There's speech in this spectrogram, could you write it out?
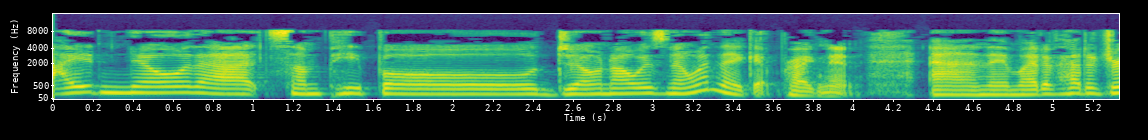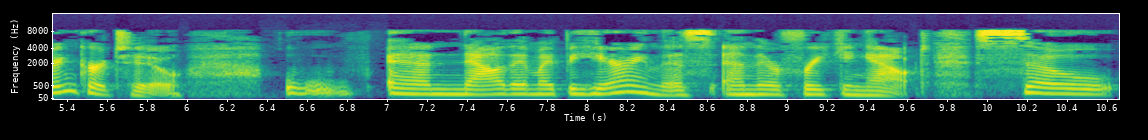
I know that some people don't always know when they get pregnant and they might have had a drink or two. And now they might be hearing this and they're freaking out. So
